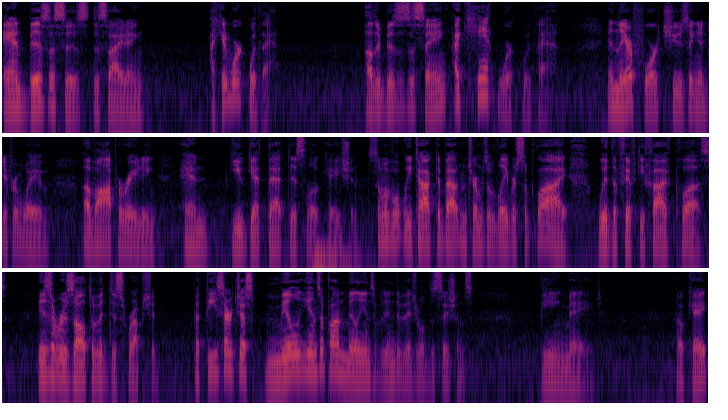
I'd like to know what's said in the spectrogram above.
And businesses deciding, I can work with that. other businesses saying, I can't work with that. And therefore choosing a different way of, of operating, and you get that dislocation. Some of what we talked about in terms of labor supply with the 55 plus is a result of a disruption. But these are just millions upon millions of individual decisions being made. Okay?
